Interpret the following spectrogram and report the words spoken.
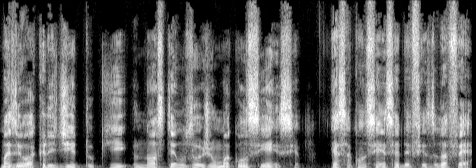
mas eu acredito que nós temos hoje uma consciência essa consciência é a defesa da fé.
